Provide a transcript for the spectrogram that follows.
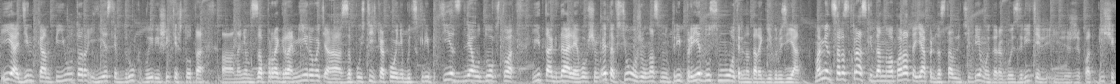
и один компьютер, если вдруг вы решите что-то а, на нем запрограммировать, а, запустить какой-нибудь скриптец для удобства и так далее. В общем, это все уже у нас внутри предусмотрено, дорогие друзья. Момент с раскраски данного аппарата я предоставлю тебе, мой дорогой зритель или же подписчик,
